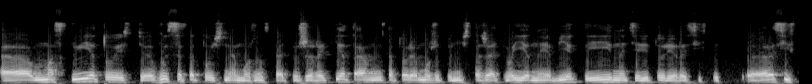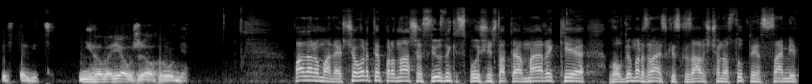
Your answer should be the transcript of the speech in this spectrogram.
э, Москве, то есть высокоточная, можно сказать, уже ракета, которая может уничтожать военные объекты и на территории российской, э, российской столицы. Не говоря уже о громе. Пане Романе, якщо говорити про наших союзників Сполучені Штати Америки, Володимир Зеленський сказав, що наступний саміт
